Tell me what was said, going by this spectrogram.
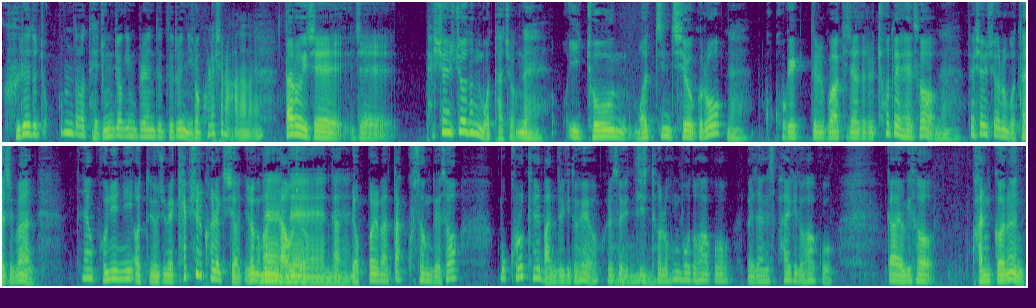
그래도 조금 더 대중적인 브랜드들은 이런 컬렉션을 안 하나요? 따로 이제 이제 패션 쇼는 못 하죠. 네. 이 좋은 멋진 지역으로 네. 고객들과 기자들을 초대해서 네. 패션쇼를 못하지만 그냥 본인이 어떤 요즘에 캡슐 컬렉션 이런 거 많이 네, 나오죠. 네, 그러니까 네. 몇 벌만 딱 구성돼서 뭐 그렇게 만들기도 해요. 그래서 음. 디지털로 홍보도 하고 매장에서 팔기도 하고. 그러니까 여기서 관건은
